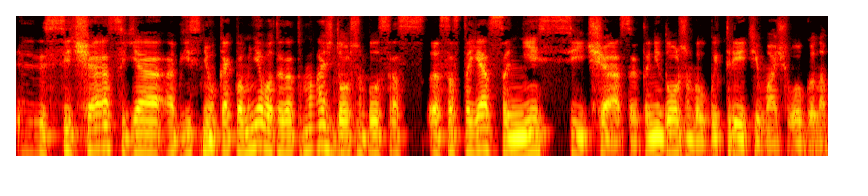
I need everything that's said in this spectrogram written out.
Сейчас я объясню. Как по мне, вот этот матч должен был со- состояться не сейчас. Это не должен был быть третий матч Логана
